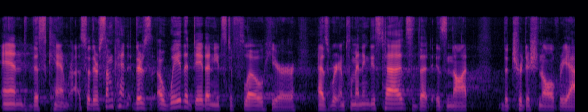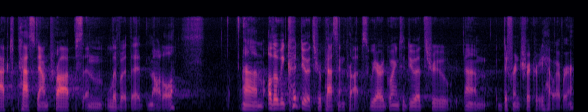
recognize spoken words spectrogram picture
and this camera. So there's some kind of, there's a way that data needs to flow here as we're implementing these tags that is not the traditional React pass down props and live with it model. Um, although we could do it through passing props. We are going to do it through um, different trickery, however.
